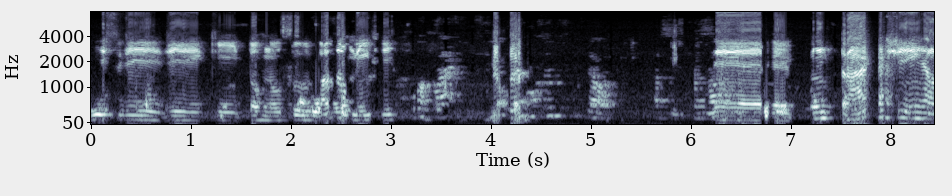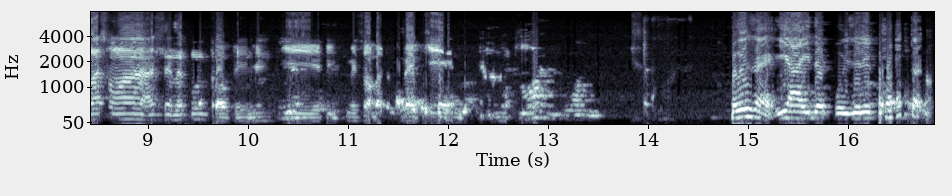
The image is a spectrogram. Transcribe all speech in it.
isso de, de que tornou tudo totalmente é, contraste em relação à cena com o Topper, né? Que ele começou a bater o pé porque. Pois é, e aí depois ele conta,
